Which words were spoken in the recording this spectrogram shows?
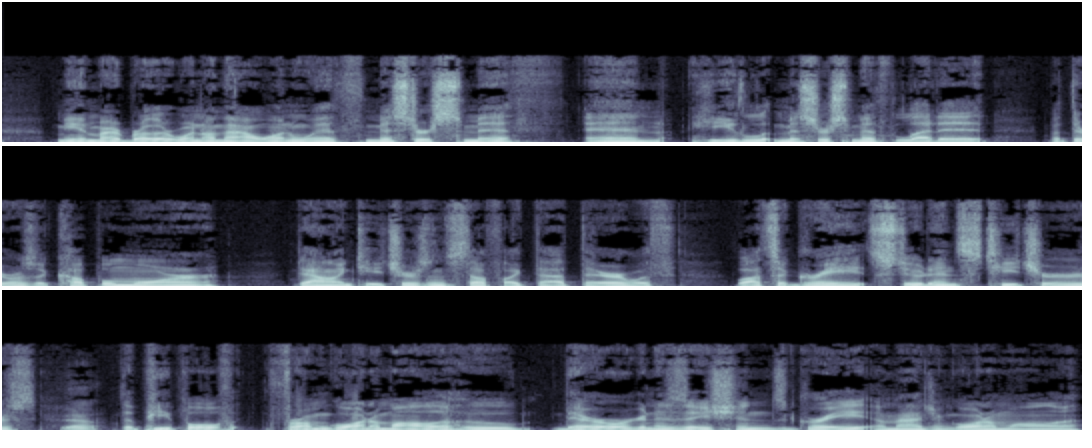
me and my brother went on that one with Mr. Smith, and he Mr. Smith led it, but there was a couple more Dowling teachers and stuff like that there with lots of great students, teachers, Yeah. the people from Guatemala who their organization's great. Imagine Guatemala.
